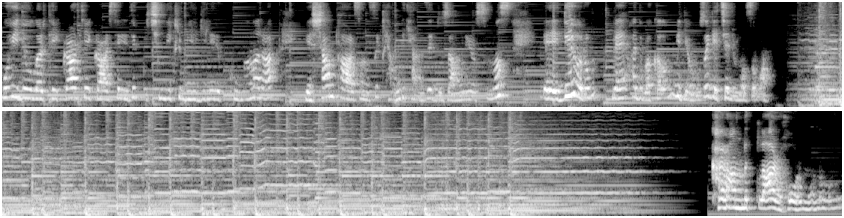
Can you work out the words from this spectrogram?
Bu videoları tekrar tekrar seyredip içindeki bilgileri kullanarak yaşam tarzınızı kendi kendinize düzenliyorsunuz e, diyorum ve hadi bakalım videomuza geçelim o zaman. Karanlıklar hormonu,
